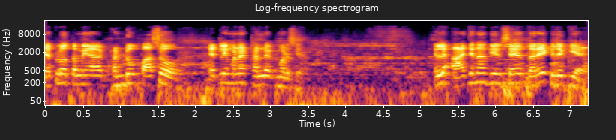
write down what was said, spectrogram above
જેટલો તમે આ ઠંડુ પાસો એટલી મને ઠંડક મળશે. એટલે આજના દિવસે દરેક જગ્યાએ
